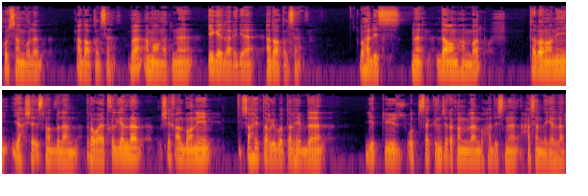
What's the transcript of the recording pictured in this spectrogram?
xursand bo'lib ado qilsa va omonatni egalariga ado qilsa. Bu hadisni davomi ham bor. Tabaroniy yaxshi isnod bilan rivoyat qilganlar. Shayx alboniy sahih targ'ibot va tarhibda yetti yuz o'ttiz sakkizinchi raqam bilan bu hadisni hasan deganlar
